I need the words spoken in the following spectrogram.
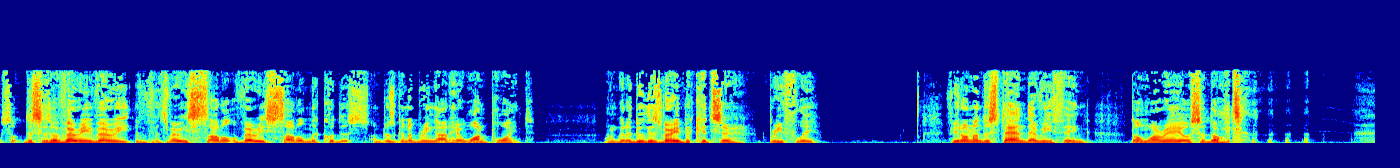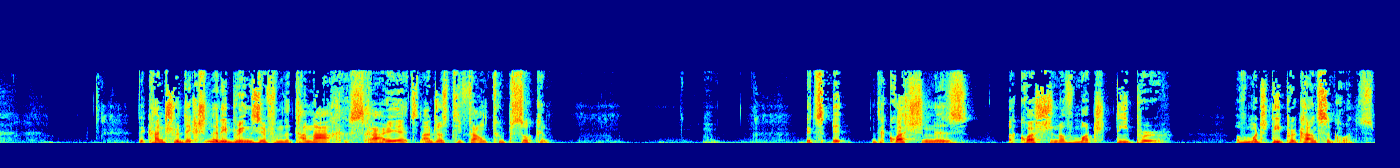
So this is a very, very, it's very subtle, very subtle Nikudis. I'm just going to bring out here one point. And I'm going to do this very bekitzer, briefly. If you don't understand everything, don't worry, I also don't. the contradiction that he brings here from the Tanakh, Scharia, it's not just he found two psukim. It's, it, the question is, a question of much deeper, of much deeper consequence.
